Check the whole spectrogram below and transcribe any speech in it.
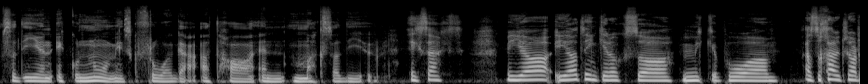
Så det är ju en ekonomisk fråga att ha en maxad jul. Exakt. Men jag, jag tänker också mycket på... Alltså självklart,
